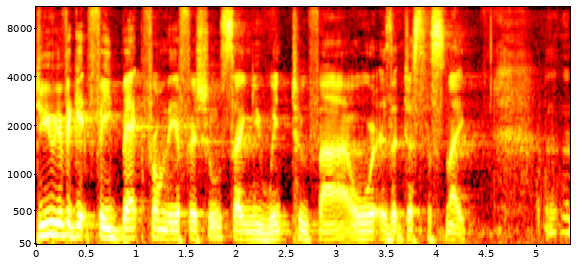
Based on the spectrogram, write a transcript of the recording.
Do you ever get feedback from the officials saying you went too far, or is it just the snake? Uh, uh,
